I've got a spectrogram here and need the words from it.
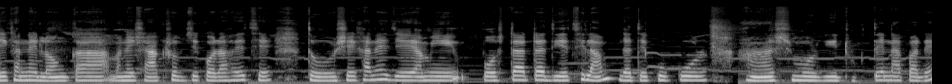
যেখানে লঙ্কা মানে শাক সবজি করা হয়েছে। তো সেখানে যে আমি পোস্টারটা দিয়েছিলাম যাতে কুকুর, হাঁস, মুরগি ঢুকতে না পারে।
